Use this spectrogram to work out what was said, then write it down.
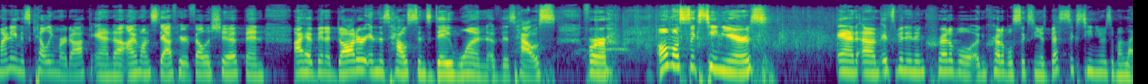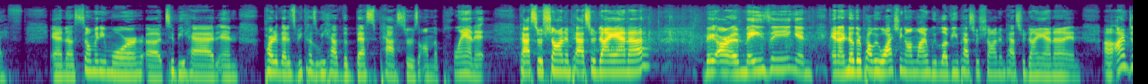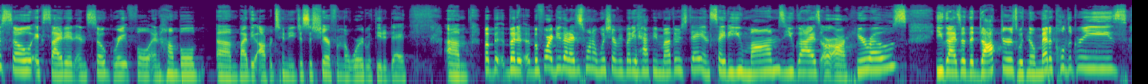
My name is Kelly Murdoch, and uh, I'm on staff here at Fellowship. And I have been a daughter in this house since day one of this house for almost 16 years. And um, it's been an incredible, incredible 16 years, best 16 years of my life. And uh, so many more uh, to be had. And part of that is because we have the best pastors on the planet Pastor Sean and Pastor Diana. They are amazing, and, and I know they're probably watching online. We love you, Pastor Sean and Pastor Diana. And uh, I'm just so excited and so grateful and humbled um, by the opportunity just to share from the Word with you today. Um, but, but, uh, before I do that, I just want to wish everybody happy Mother's Day and say to you, moms, you guys are our heroes. You guys are the doctors with no medical degrees.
